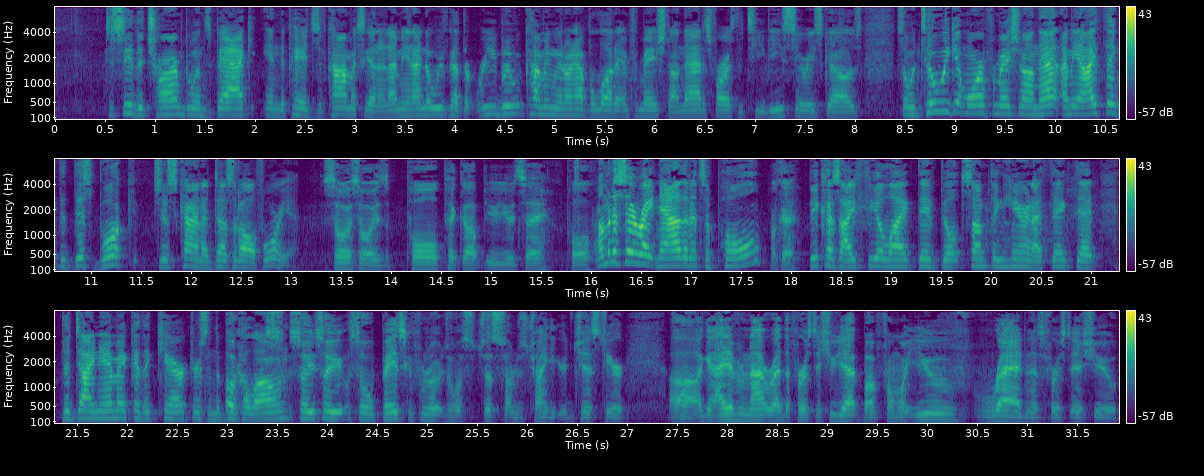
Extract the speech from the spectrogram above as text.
to see the Charmed ones back in the pages of comics again. And I mean, I know we've got the reboot coming. We don't have a lot of information on that as far as the TV series goes. So until we get more information on that, I mean, I think that this book just kind of does it all for you. so. it's always a pull pickup? You you would say pull? I'm going to say right now that it's a pull. Okay. Because I feel like they've built something here, and I think that the dynamic of the characters in the book Okay, alone. So so you- so basically, from just I'm just trying to get your gist here. Uh, again, I have not read the first issue yet, but from what you've read in this first issue,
